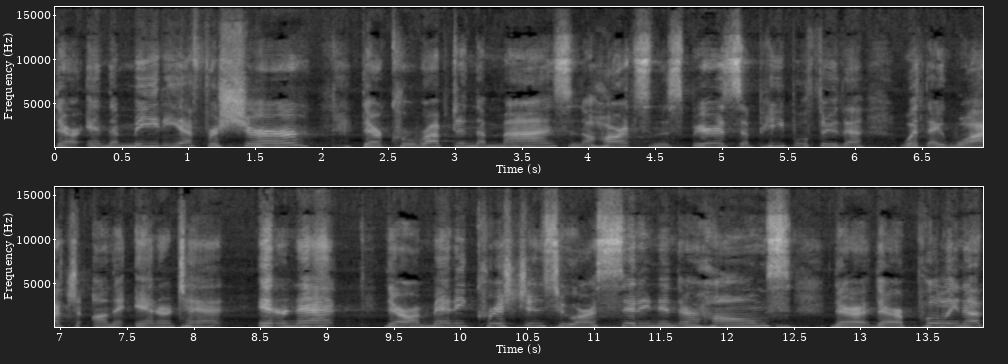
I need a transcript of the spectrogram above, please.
They're in the media for sure. They're corrupting the minds and the hearts and the spirits of people through the what they watch on the internet. Internet. There are many Christians who are sitting in their homes. They're, they're pulling up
